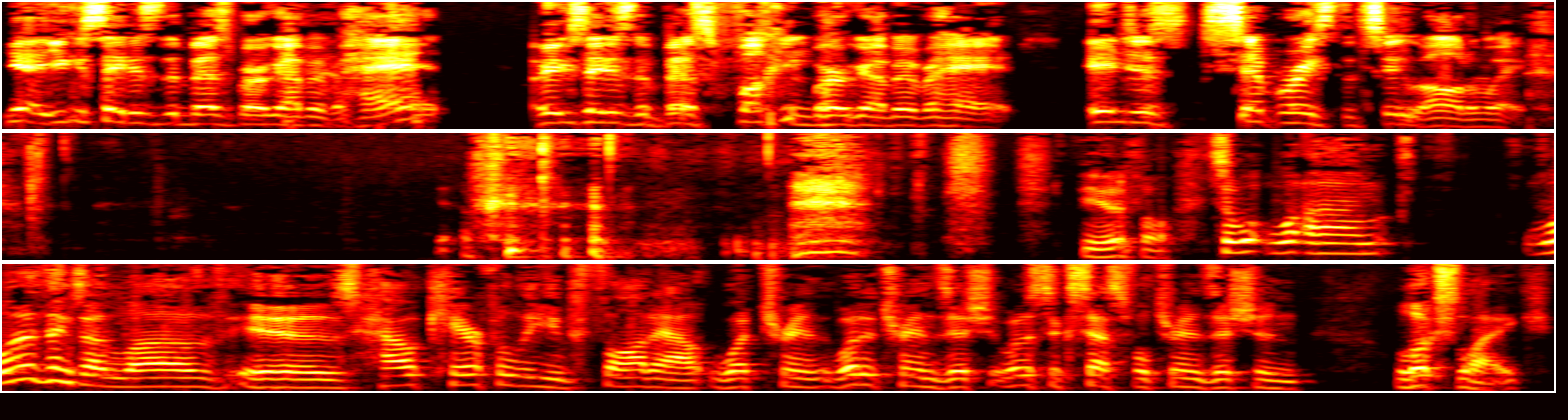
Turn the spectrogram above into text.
Yeah, you can say this is the best burger I've ever had, or you can say this is the best fucking burger I've ever had. It just separates the two all the way. Beautiful. So, um, one of the things I love is how carefully you've thought out what trans- what a transition, what a successful transition looks like.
